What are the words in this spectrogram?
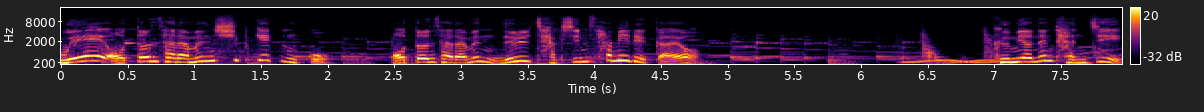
왜 어떤 사람은 쉽게 끊고 어떤 사람은 늘 작심삼일일까요? 금연은 단지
